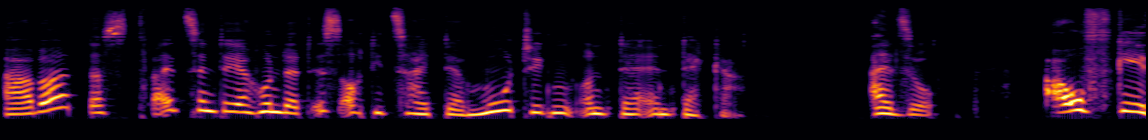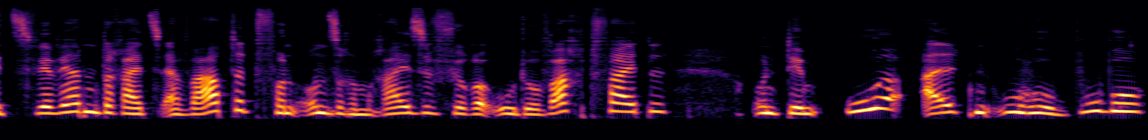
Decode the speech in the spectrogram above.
Aber das 13. Jahrhundert ist auch die Zeit der Mutigen und der Entdecker. Also, auf geht's! Wir werden bereits erwartet von unserem Reiseführer Udo Wachtfeitel und dem uralten Uho Bubo,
